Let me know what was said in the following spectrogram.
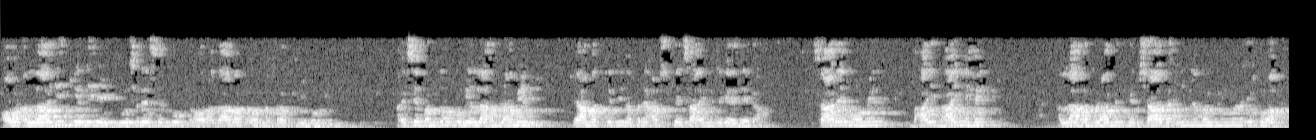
اور اللہ ہی کے لیے ایک دوسرے سے بغض اور عداوت اور نفرت کی ہوگی۔ ایسے بندوں کو بھی اللہ ابراہین قیامت کے دن اپنے عرش کے سائے میں جگہ دے گا۔ سارے مومن بھائی بھائی ہیں۔ اللہ رب العامن کے ارشاد ان عمل اخوا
